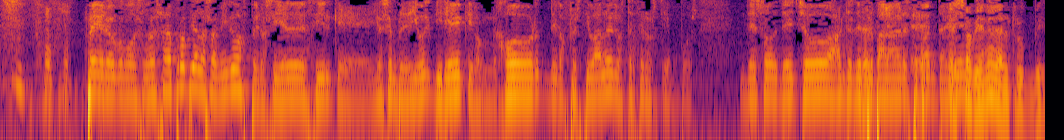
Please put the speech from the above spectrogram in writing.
Pero como se los apropian los amigos, pero sí he de decir que yo siempre digo, diré que lo mejor de los festivales, los terceros tiempos. De eso, de hecho, antes de preparar este Eh, pantalla, eso viene del rugby.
